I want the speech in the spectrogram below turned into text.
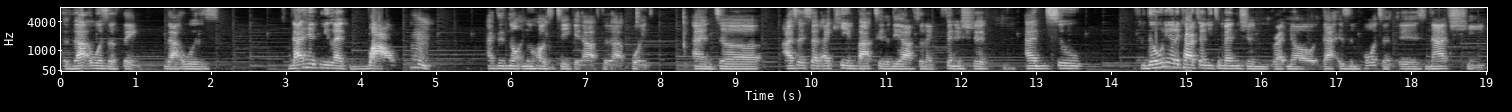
that was a thing. That was, that hit me like, wow. Mm. I did not know how to take it after that point. And uh, as I said, I came back to the day after and I finished it. And so, the only other character I need to mention right now that is important is Nachi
